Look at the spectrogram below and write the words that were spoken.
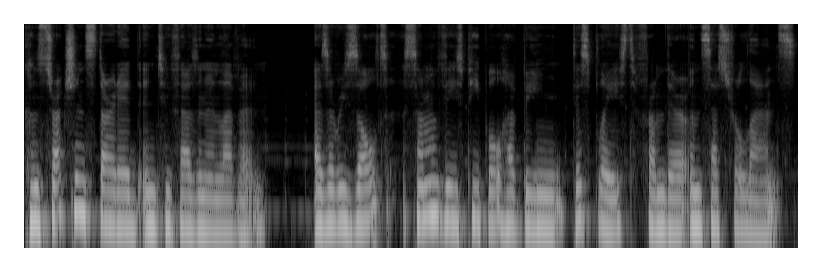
Construction started in 2011. As a result, some of these people have been displaced from their ancestral lands.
